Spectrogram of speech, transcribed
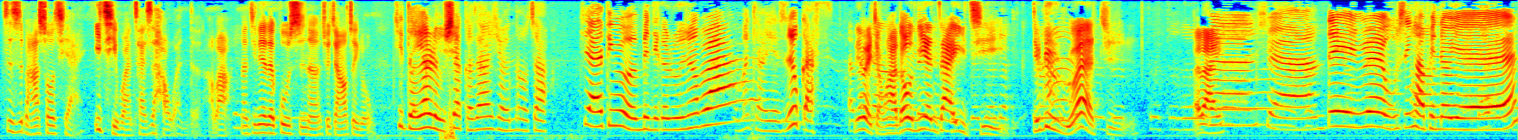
自私把它收起来，一起玩才是好玩的，好不好？那今天的故事呢，就讲到这里喽。记得要留下个大小闹钟。记得订阅我们编辑个录音哦，拜拜。我们讲也是 Lucas，因为讲话都念在一起，就录下去。拜拜。分享、订阅、五星好评、留言。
